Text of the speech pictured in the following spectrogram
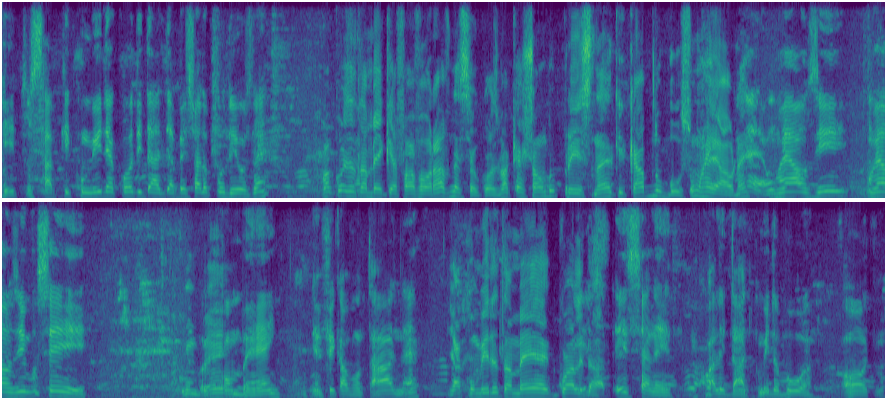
E tu sabe que comida é qualidade abençoada por Deus, né? Uma coisa também que é favorável, né, seu Cosma? A questão do preço, né? Que cabe no bolso, um real, né? É, um realzinho, um realzinho você Com bem. come bem, fica à vontade, né? E a comida também é de qualidade. Ex- Excelente. Qualidade, comida boa. Ótimo.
